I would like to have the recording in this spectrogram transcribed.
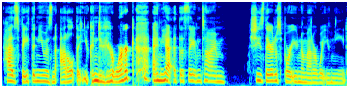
has faith in you as an adult that you can do your work, and yet at the same time, she's there to support you no matter what you need.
